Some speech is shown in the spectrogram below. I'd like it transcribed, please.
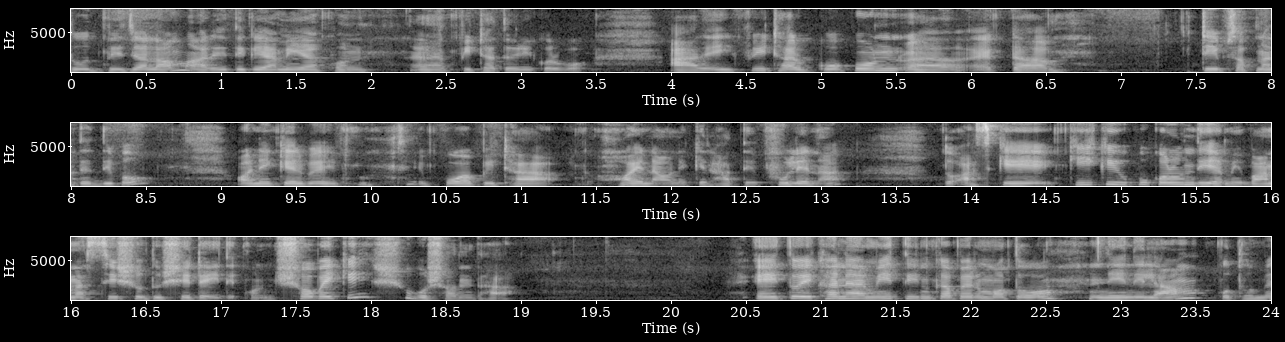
দুধ ভিজালাম আর এদিকে আমি এখন পিঠা তৈরি করব। আর এই পিঠার গোপন একটা টিপস আপনাদের দিব। অনেকের এই পোয়া পিঠা হয় না, অনেকের হাতে ফুলে না। তো আজকে কি কি উপকরণ দিয়ে আমি বানাচ্ছি শুধু সেটাই দেখুন। সবাইকে শুভ সন্ধ্যা। এই তো এখানে আমি তিন কাপের মতো নিয়ে নিলাম। প্রথমে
